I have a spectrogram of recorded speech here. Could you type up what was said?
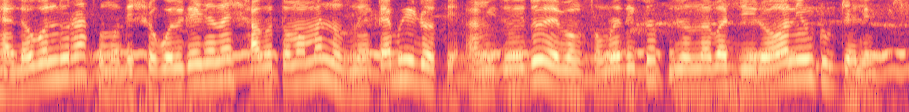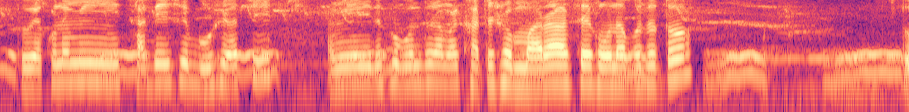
হ্যালো বন্ধুরা, তোমাদের সকলকে জানাই স্বাগতম আমার নতুন একটা ভিডিওতে। আমি তৈদুল এবং তোমরা দেখছ number zero one YouTube channel. তো এখন আমি ছাদে এসে বসে আছি। আমি এই দেখো বন্ধুরা, আমার খাঁচা সব মারা আছে এখন আপাতত। তো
